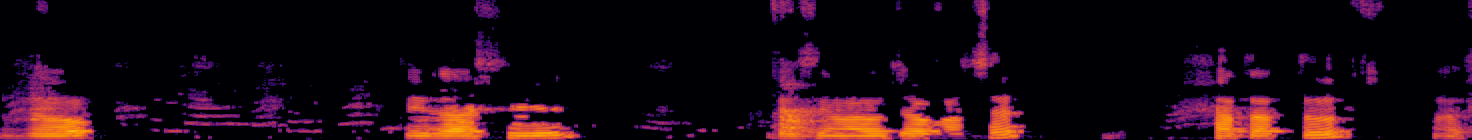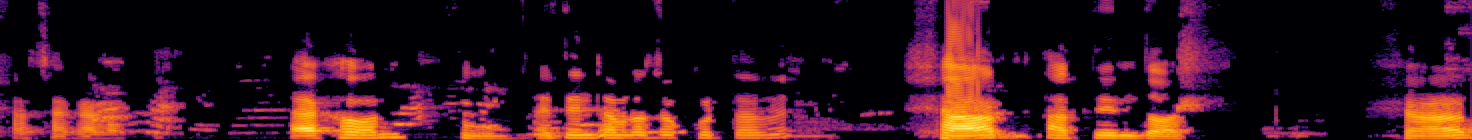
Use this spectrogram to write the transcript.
যোগ তিরাশি ডেসিমাল যোগ হচ্ছে সাতাত্তর সাতশা গেল এখন এই তিনটা আমরা যোগ করতে হবে। সাত আর তিন দশ। সাত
